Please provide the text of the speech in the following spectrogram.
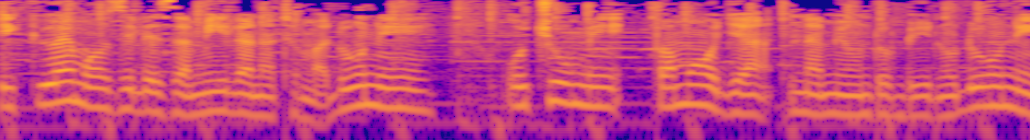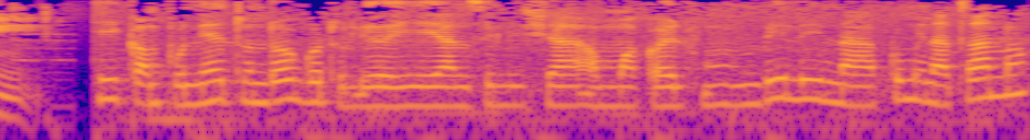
ikiwemo zile za mila na tamaduni, uchumi pamoja na miundombinu duni. Hii kampuni yetu ndogo tuliyoianzilisha mwaka wa elfu mbili na kumi na tano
